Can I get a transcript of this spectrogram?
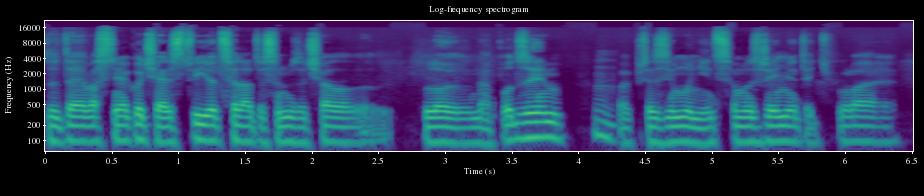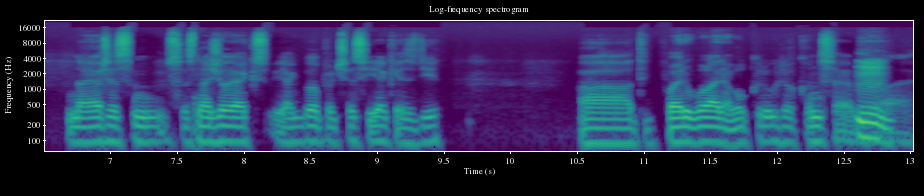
to, to je vlastně jako čerství docela, to jsem začal na podzim, hmm. pak přes zimu nic samozřejmě, teď vole, na jaře jsem se snažil, jak, jak bylo počasí, jak jezdit a teď pojedu vole na okruh dokonce, mm. vole,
